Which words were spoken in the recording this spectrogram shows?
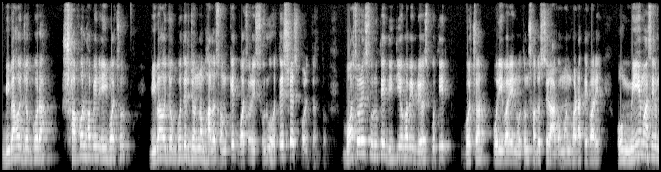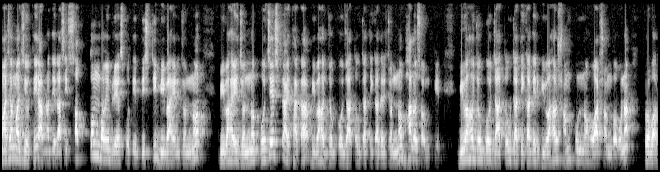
বিবাহযোগ্যরা সফল হবেন এই বছর। বিবাহযোগ্যদের জন্য ভালো সংকেত বছরের শুরু হতে শেষ পর্যন্ত। বছরের শুরুতে দ্বিতীয়ভাবে বৃহস্পতির গোচর পরিবারে নতুন সদস্যের আগমন ঘটাতে পারে ও মে মাসের মাঝামাঝি হতে আপনাদের রাশির সপ্তম ভাবে বৃহস্পতির দৃষ্টি বিবাহের জন্য বিবাহের জন্য প্রচেষ্টায় থাকা বিবাহযোগ্য জাতক জাতিকাদের জন্য ভালো সংকেত। বিবাহযোগ্য জাতক জাতিকাদের বিবাহ সম্পূর্ণ হওয়ার সম্ভাবনা প্রবল।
